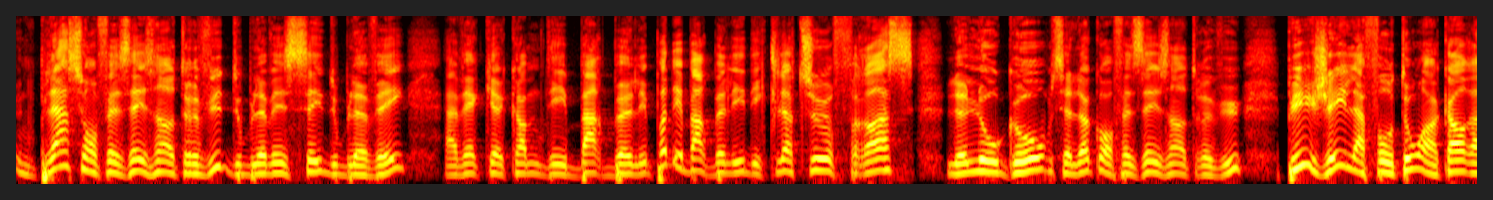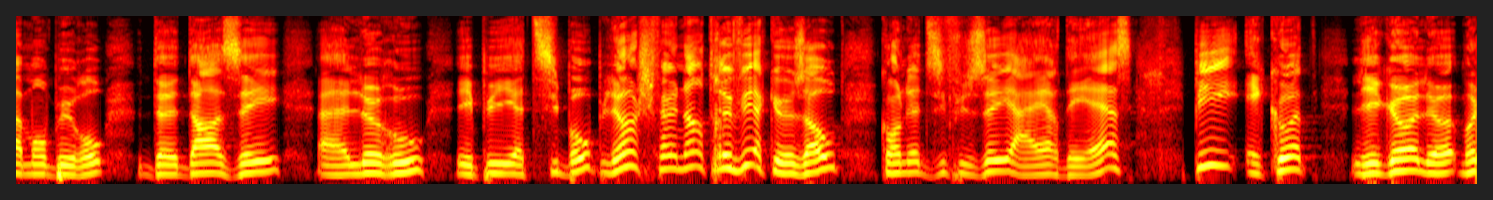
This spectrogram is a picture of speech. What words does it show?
une place où on faisait des entrevues de WCW avec euh, comme des barbelés, pas des barbelés, des clôtures Frost, le logo, c'est là qu'on faisait les entrevues. Puis j'ai la photo encore à mon bureau de Dazé, euh, Leroux et puis euh, Thibault. Puis là, je fais une entrevue avec eux autres qu'on a diffusée à RDS. Puis écoute, les gars, là, moi,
